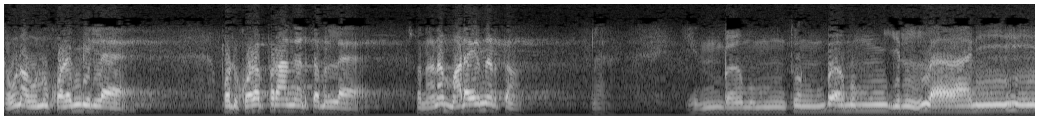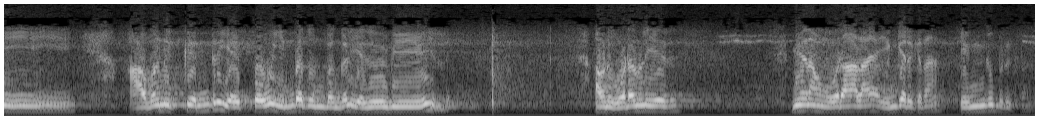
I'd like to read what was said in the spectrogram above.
கவனம் ஒன்றும் குழம்பு இல்லை. போட்டு குழப்புறாங்க அர்த்தம் இல்லை. சொன்னா மடையன்னு அர்த்தம். இன்பமும் துன்பமும் இல்லானே. அவனுக்கு என்று எப்பவும் இன்ப துன்பங்கள் எதுவுமே இல்லை. அவனுக்கு உடம்புல ஏது? மீன் அவன் ஒரு ஆளா எங்க இருக்கிறான்? எங்கும் இருக்கிறான்.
